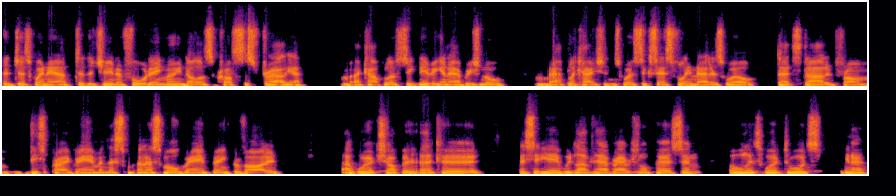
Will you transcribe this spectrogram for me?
that just went out to the tune of $14 million across Australia. A couple of significant Aboriginal applications were successful in that as well. That started from this program and, and a small grant being provided. A workshop occurred. They said, "Yeah, we'd love to have an Aboriginal person. Oh, let's work towards you know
